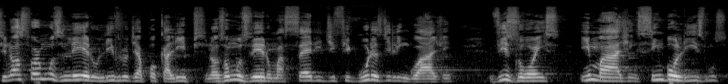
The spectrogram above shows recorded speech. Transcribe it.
Se nós formos ler o livro de Apocalipse, nós vamos ver uma série de figuras de linguagem, visões, imagens, simbolismos.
